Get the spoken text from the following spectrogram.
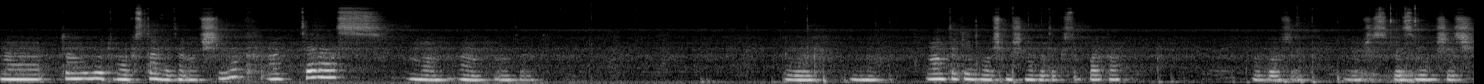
No, to jutro wstawię ten odcinek, a teraz... No, a, no tak. Mam takiego śmiesznego tekstupaka. O Boże, muszę sobie zwiększyć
